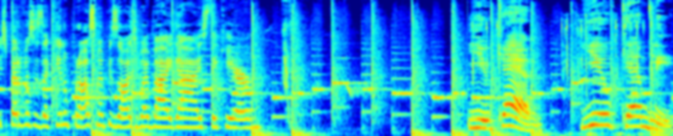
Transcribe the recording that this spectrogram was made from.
Espero vocês aqui no próximo episódio. Bye bye, guys. Take care. You can. You can be.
